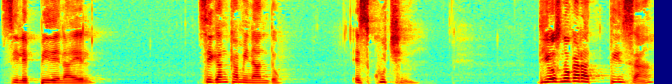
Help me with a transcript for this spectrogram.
si le piden a Él. Sigan caminando Escuchen. Dios no garantiza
